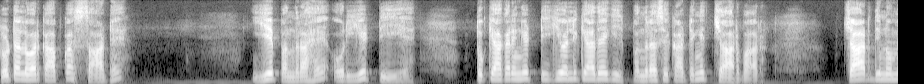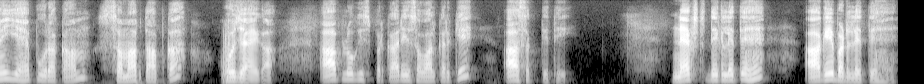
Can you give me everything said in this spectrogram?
टोटल वर्क आपका साठ है। ये पंद्रह है और ये टी है। तो क्या करेंगे? टी की वैल्यू क्या देगी पंद्रह से काटेंगे चार बार। चार दिनों में यह पूरा काम समाप्त आपका हो जाएगा। आप लोग इस प्रकार ये सवाल करके आ सकते थे। नेक्स्ट देख लेते हैं, आगे बढ़ लेते हैं।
